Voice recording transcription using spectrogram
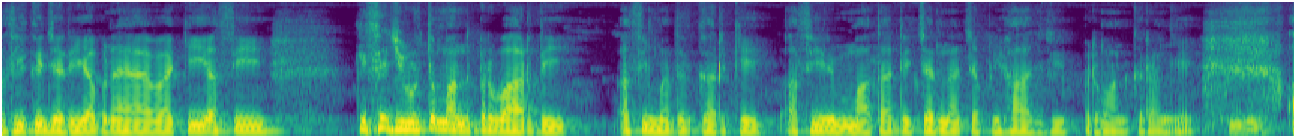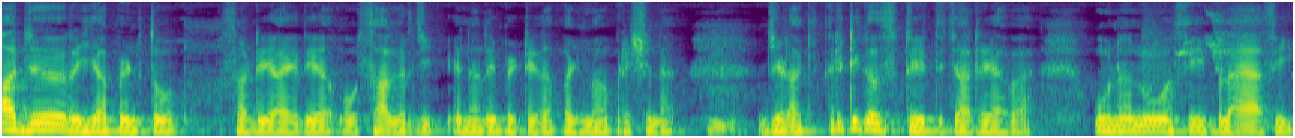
ਅਸੀਂ ਇੱਕ ਜਰੀਆ ਬਣਾਇਆ ਹੋਇਆ ਕਿ ਅਸੀਂ ਕਿਸੇ ਜ਼ਰੂਰਤਮੰਦ ਪਰਿਵਾਰ ਦੀ ਅਸੀਂ ਮਦਦ ਕਰਕੇ ਅਸੀਂ ਮਾਤਾ ਦੇ ਚਰਨਾਂ 'ਚ ਆਪਣੀ ਹਾਜ਼ਰੀ ਪ੍ਰਵਾਨ ਕਰਾਂਗੇ। ਅੱਜ ਰਈਆ ਪਿੰਡ ਤੋਂ ਸਾਡੇ ਆਏ ਦੇ ਆ ਉਹ ਸਾਗਰ ਜੀ ਇਹਨਾਂ ਦੇ ਬੇਟੇ ਦਾ ਪੰਜਵਾਂ ਆਪਰੇਸ਼ਨ ਹੈ ਜਿਹੜਾ ਕਿ ਕ੍ਰਿਟੀਕਲ ਸਟੇਜ ਤੇ ਚੱਲ ਰਿਹਾ ਵਾ। ਉਹਨਾਂ ਨੂੰ ਅਸੀਂ ਬੁਲਾਇਆ ਸੀ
